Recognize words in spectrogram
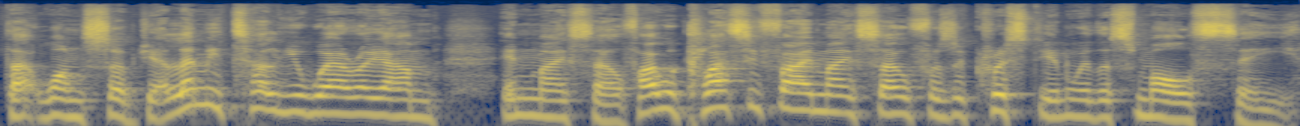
that one subject, let me tell you where I am in myself. I would classify myself as a Christian with a small c.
